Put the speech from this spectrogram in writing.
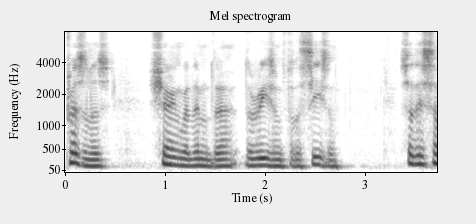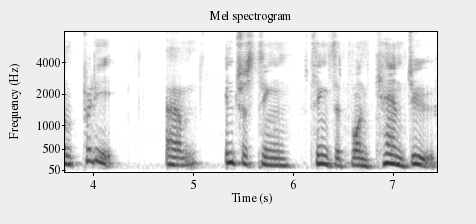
prisoners sharing with them the, the reason for the season. So there's some pretty um, interesting things that one can do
